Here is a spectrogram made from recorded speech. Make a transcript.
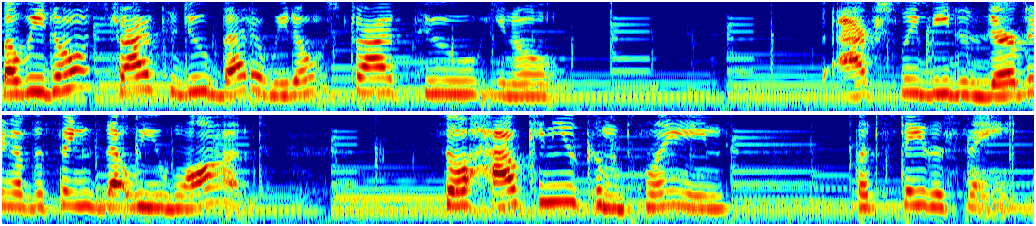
but we don't strive to do better. We don't strive to, you know, actually be deserving of the things that we want. So how can you complain but stay the same?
